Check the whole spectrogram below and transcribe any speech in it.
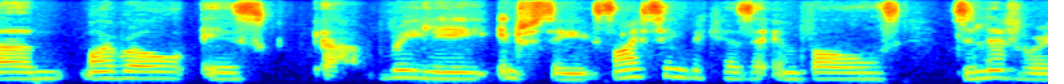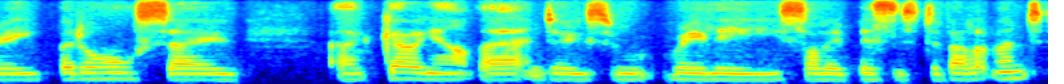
Um, my role is uh, really interesting and exciting because it involves delivery, but also uh, going out there and doing some really solid business development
